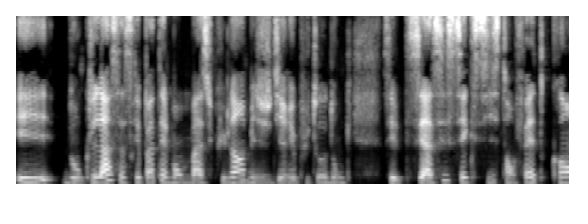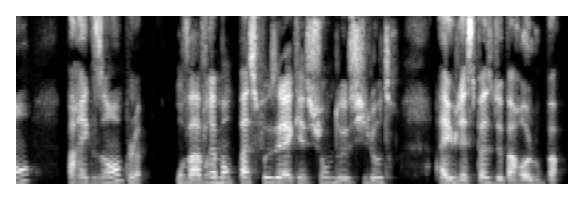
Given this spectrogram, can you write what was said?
Et donc là, ça serait pas tellement masculin, mais je dirais plutôt, donc, c'est assez sexiste en fait, quand, par exemple, on va vraiment pas se poser la question de si l'autre a eu l'espace de parole ou pas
